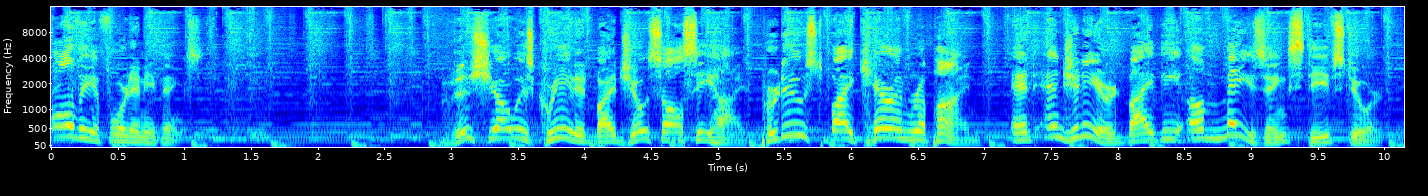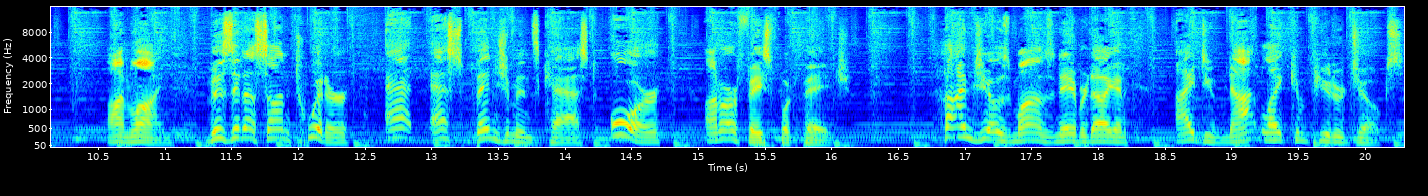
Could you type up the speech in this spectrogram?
All the Afford Anythings. This show is created by Joe Saul Sehy, produced by Karen Rapine, and engineered by the amazing Steve Stewart. Online, visit us on Twitter at SBenjaminsCast or on our Facebook page. I'm Joe's mom's neighbor, Doug, and I do not like computer jokes,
